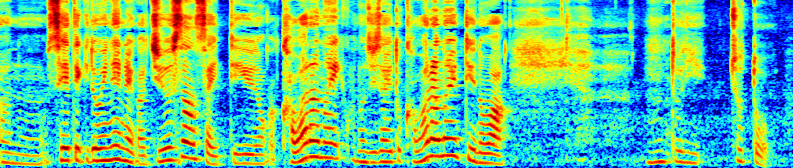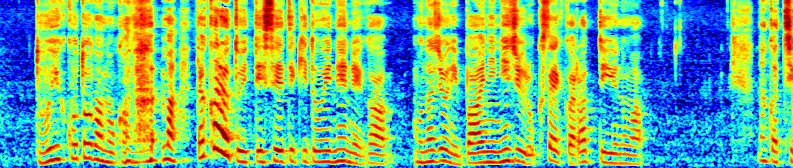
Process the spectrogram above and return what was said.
あの性的同意年齢が13歳っていうのが変わらないこの時代と変わらないっていうのは本当にちょっとどういうことなのかな。まあだからといって性的同意年齢が同じように倍に26歳からっていうのはなんか違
